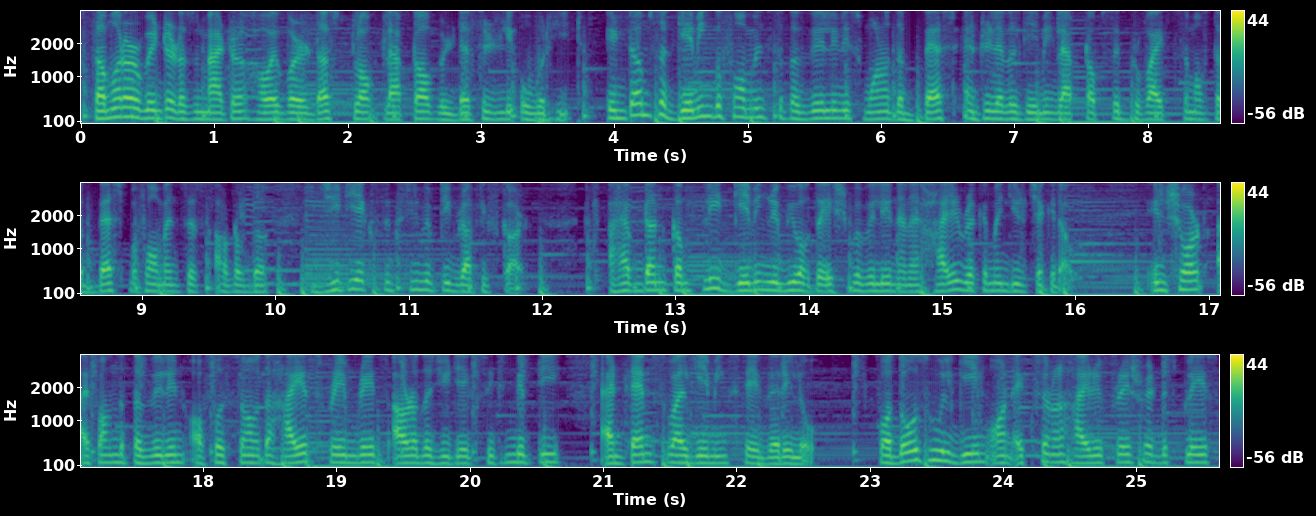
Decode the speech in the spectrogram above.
Summer or winter doesn't matter, however, a dust clogged laptop will definitely overheat. In terms of gaming performance, the Pavilion is one of the best entry level gaming laptops and provides some of the best performances out of the GTX 1650 graphics card. I have done complete gaming review of the HP Pavilion and I highly recommend you to check it out. In short, I found the Pavilion offers some of the highest frame rates out of the GTX 1650 and temps while gaming stay very low. For those who will game on external high refresh rate displays,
